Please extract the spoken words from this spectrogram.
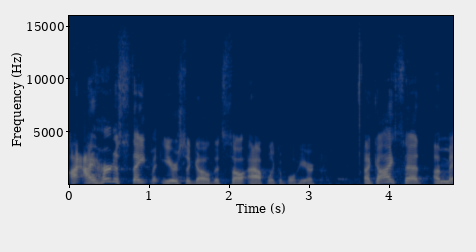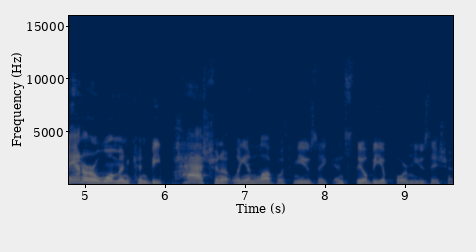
I, I heard a statement years ago that's so applicable here. A guy said, A man or a woman can be passionately in love with music and still be a poor musician.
